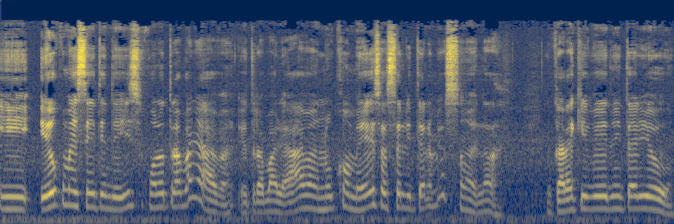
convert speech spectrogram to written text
E eu comecei a entender isso quando eu trabalhava. Eu trabalhava, no começo a CLT era meu sonho, né? O cara que veio do interior,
